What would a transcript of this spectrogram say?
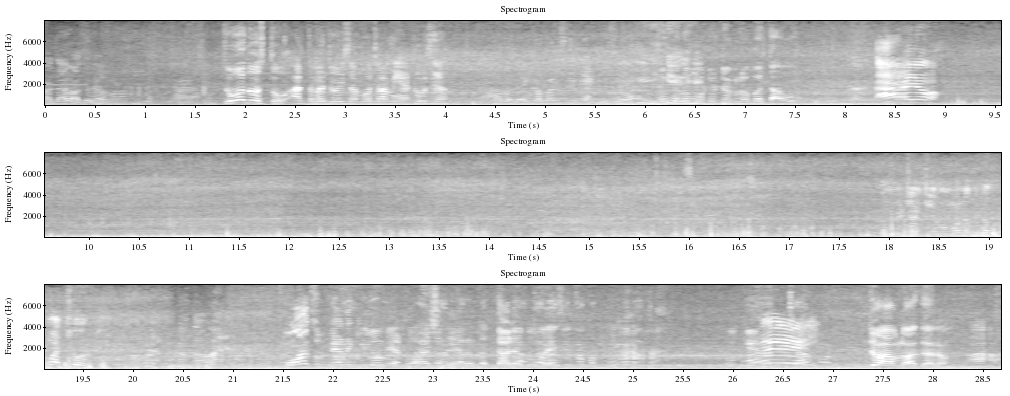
આવ્યો જુઓ દોસ્તો આ તમે જોઈ શકો છો આ મેઠું છે. મોટો ઢગલો બતાવું. આ રહ્યો. મીઠા પાંચ મને રૂપિયા પાંચ રૂપિયાને કિલો મેઠો આવે છે ને યાર ગદ્દાડે ગોવાય ઓકે? જો આવલો આગળ હા હા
